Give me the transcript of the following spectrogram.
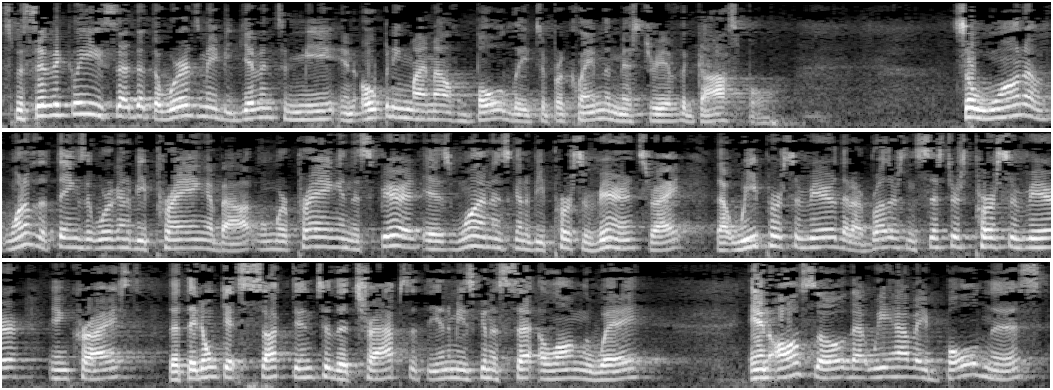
Specifically, he said that the words may be given to me in opening my mouth boldly to proclaim the mystery of the gospel. So one of, one of the things that we're going to be praying about when we're praying in the Spirit is one is going to be perseverance, right? That we persevere, that our brothers and sisters persevere in Christ, that they don't get sucked into the traps that the enemy is going to set along the way. And also that we have a boldness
